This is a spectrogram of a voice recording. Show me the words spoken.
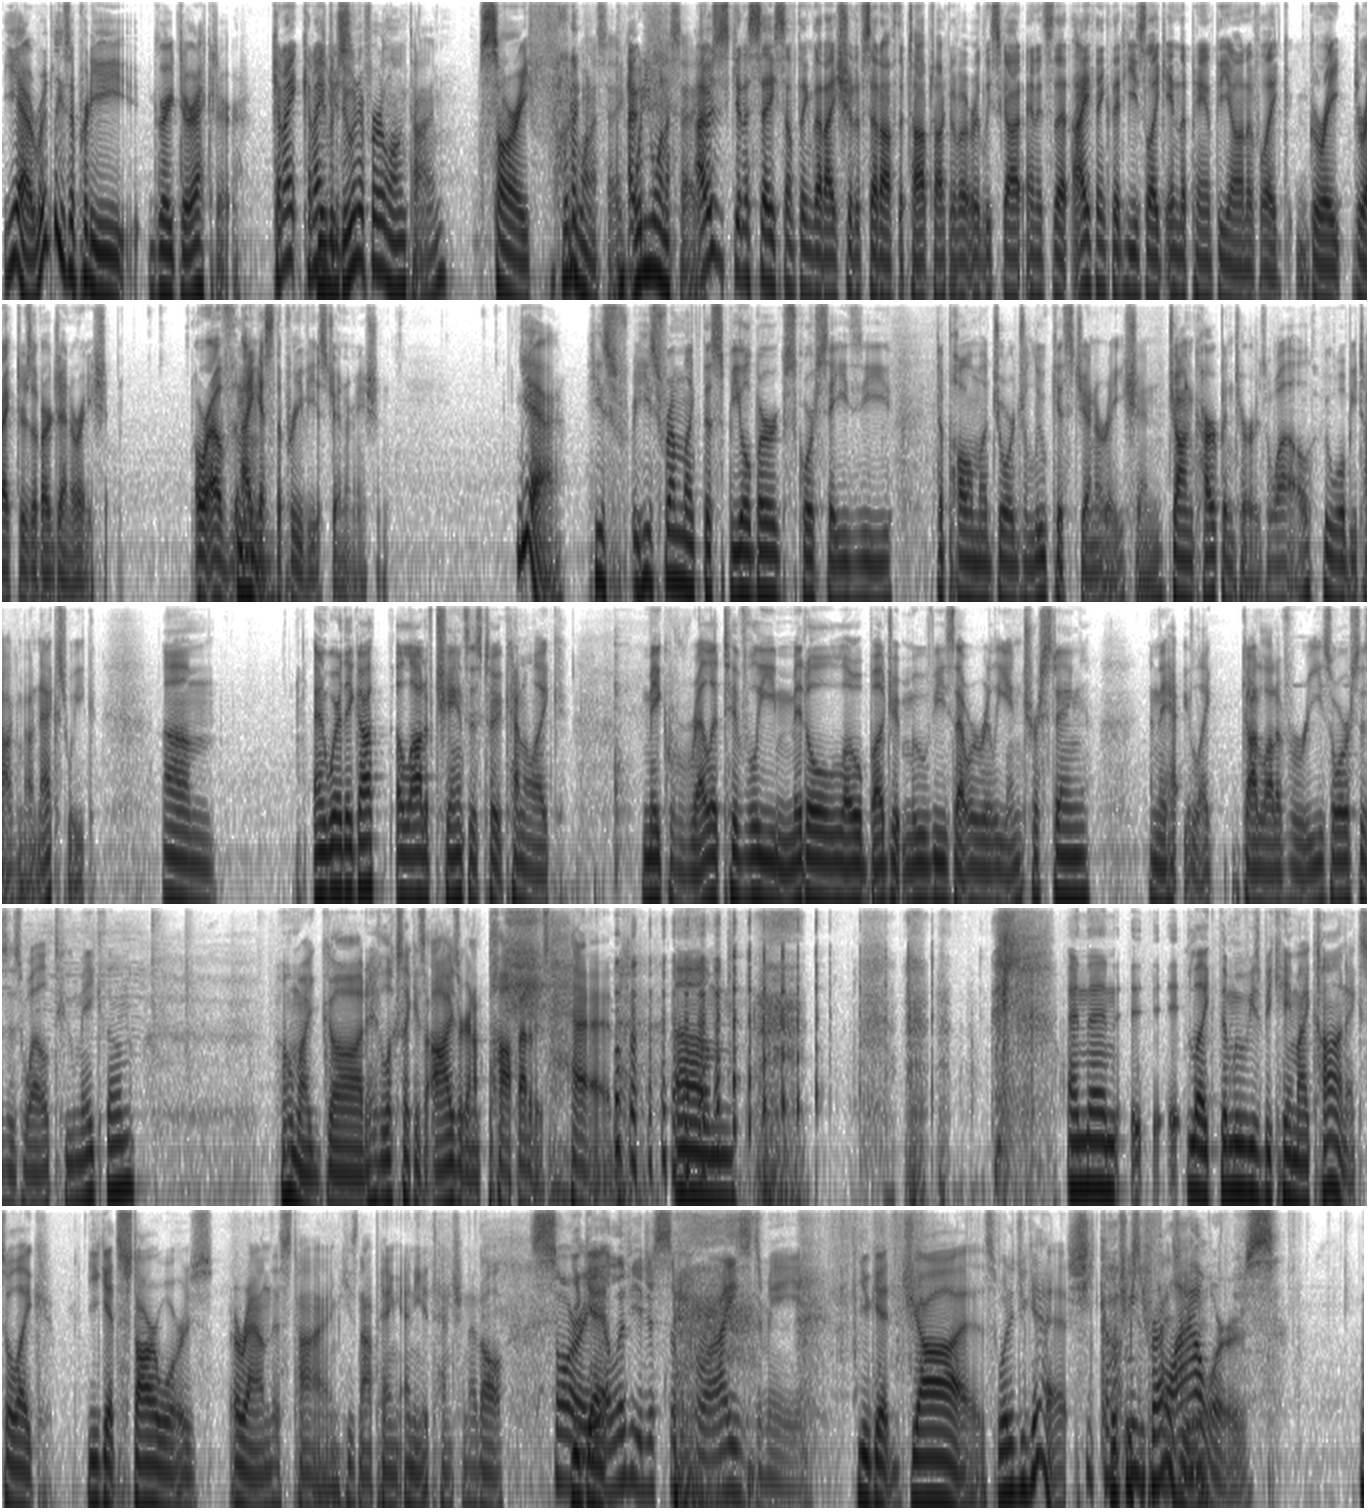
yeah, Ridley's a pretty great director. can i can i He's been just, doing it for a long time. sorry What do you want to say? I- what do you want to say? I was just gonna say something that I should have said off the top talking about Ridley Scott, and it's that I think that he's like in the pantheon of like great directors of our generation, or of I Mhm. guess the previous generation. Yeah, he's he's from like the Spielberg, Scorsese, De Palma, George Lucas generation. John Carpenter as well, who we'll be talking about next week. Um, and where they got a lot of chances to kind of like make relatively middle low budget movies that were really interesting, and they ha- like got a lot of resources as well to make them. Oh my god, it looks like his eyes are gonna pop out of his head. um, and then, it, it, like, the movies became iconic. So, like, you get Star Wars around this time. He's not paying any attention at all. Sorry, get- Olivia just surprised me. You get Jaws. What did you get? She got What'd me surprise you with? flowers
